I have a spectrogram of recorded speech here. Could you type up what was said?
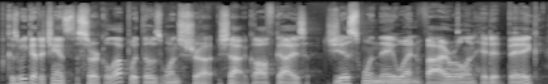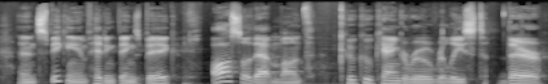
because we got a chance to circle up with those one shot golf guys just when they went viral and hit it big. And speaking of hitting things big, also that month, Koo Koo Kanga Roo released their,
